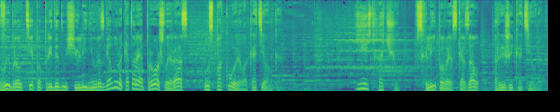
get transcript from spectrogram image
Выбрал Тепа предыдущую линию разговора, которая прошлый раз успокоила котенка. «Есть хочу», — всхлипывая, сказал рыжий котенок.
